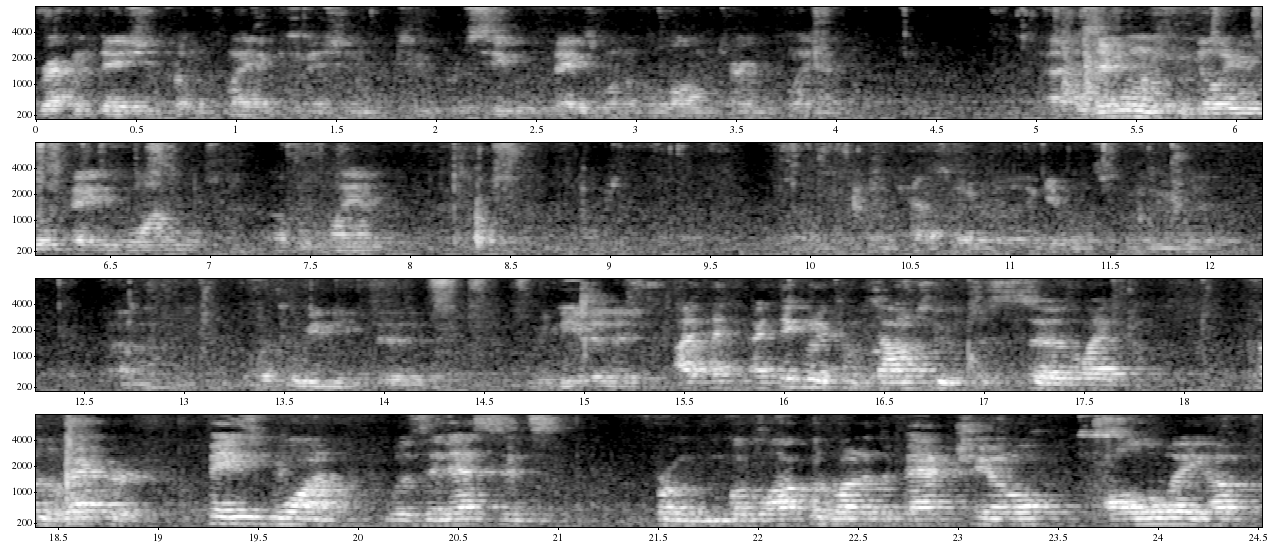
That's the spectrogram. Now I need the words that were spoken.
recommendation from the planning commission to proceed with phase one of the long-term plan. Uh, Is everyone familiar with phase one of the plan? And Council, I think everyone's familiar with it. Um, What do we need to, do we need an, I, I- I think what it comes down to, just so like, for the record, phase one was in essence from McLaughlin Run at the back channel, all the way up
